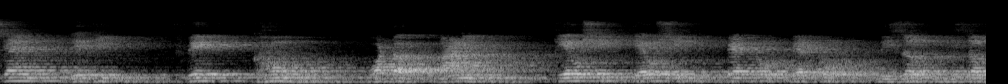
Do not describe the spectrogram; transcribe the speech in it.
સેન્ડ રેતી, વેટ, ઘઉં, વોટર, પાણી, kerosene kerosene, petrol petrol, diesel diesel,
